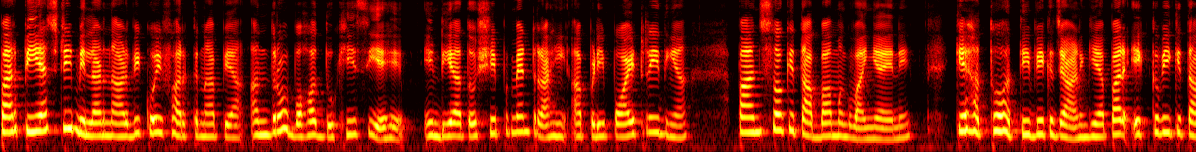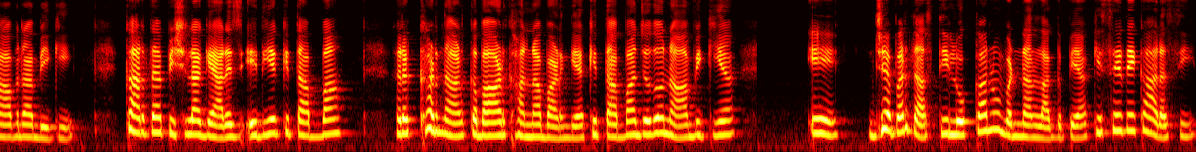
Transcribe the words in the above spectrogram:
ਪਰ ਡੀ ਮਿਲਣ ਨਾਲ ਵੀ ਕੋਈ ਫ਼ਰਕ ਨਾ ਪਿਆ। ਅੰਦਰੋਂ ਬਹੁਤ ਦੁਖੀ ਸੀ ਇਹ। ਇੰਡੀਆ ਤੋਂ ਸ਼ਿਪਮੈਂਟ ਰਾਹੀਂ ਆਪਣੀ ਪੋਇਟਰੀ ਦੀਆਂ 500 ਕਿਤਾਬਾਂ ਮੰਗਵਾਈਆਂ ਇਹਨੇ। ਕਿ ਹੱਥੋਂ ਹੱਥੀ ਵਿਕ ਜਾਣਗੀਆਂ, ਪਰ ਇੱਕ ਵੀ ਕਿਤਾਬ ਨਾ ਵਿਕੀ। ਘਰ ਦਾ ਪਿਛਲਾ ਗੈਰੇਜ ਇਹਦੀਆਂ ਕਿਤਾਬਾਂ ਰੱਖਣ ਨਾਲ ਕਬਾੜਖਾਨਾ ਬਣ ਗਿਆ। ਕਿਤਾਬਾਂ ਜਦੋਂ ਨਾ ਵਿਕੀਆਂ ਇਹ ਜ਼ਬਰਦਸਤੀ ਲੋਕਾਂ ਨੂੰ ਵੰਡਣ ਲੱਗ ਪਿਆ। ਕਿਸੇ ਦੇ ਘਰ ਅਸੀਂ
